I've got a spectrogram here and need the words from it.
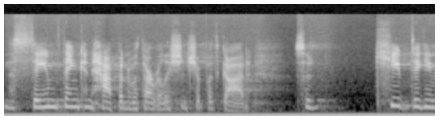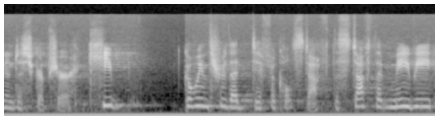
The same thing can happen with our relationship with God. So keep digging into Scripture. Keep going through that difficult stuff, the stuff that maybe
